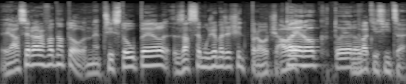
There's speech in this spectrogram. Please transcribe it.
Jásir Arafat na to nepřistoupil, zase můžeme řešit proč, ale... To je rok, to je rok. 2000.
